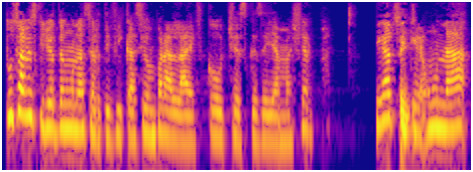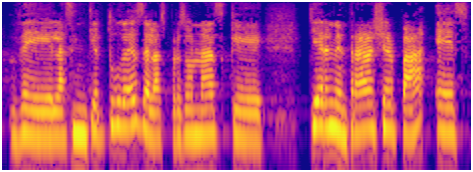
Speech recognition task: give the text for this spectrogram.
tú sabes que yo tengo una certificación para life coaches que se llama Sherpa. Fíjate que una de las inquietudes de las personas que quieren entrar a Sherpa es,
